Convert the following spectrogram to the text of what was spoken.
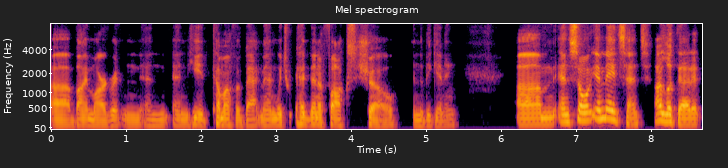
uh, by Margaret, and and and he had come off of Batman, which had been a Fox show in the beginning, um, and so it made sense. I looked at it;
